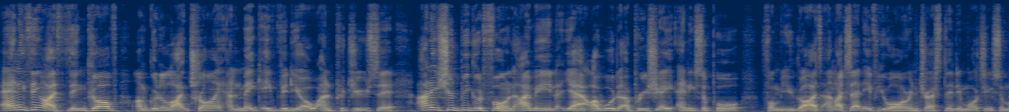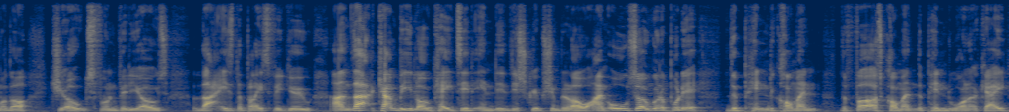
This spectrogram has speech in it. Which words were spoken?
anything I think of, I'm going to like try and make a video and produce it. And it should be good fun. I mean, yeah, I would appreciate any support from you guys. And like I said, if you are interested in watching some other jokes, fun videos, that is the place for you. And that can be located in the description below. I'm also going to put it the pinned comment, the first comment, the pinned one, okay?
